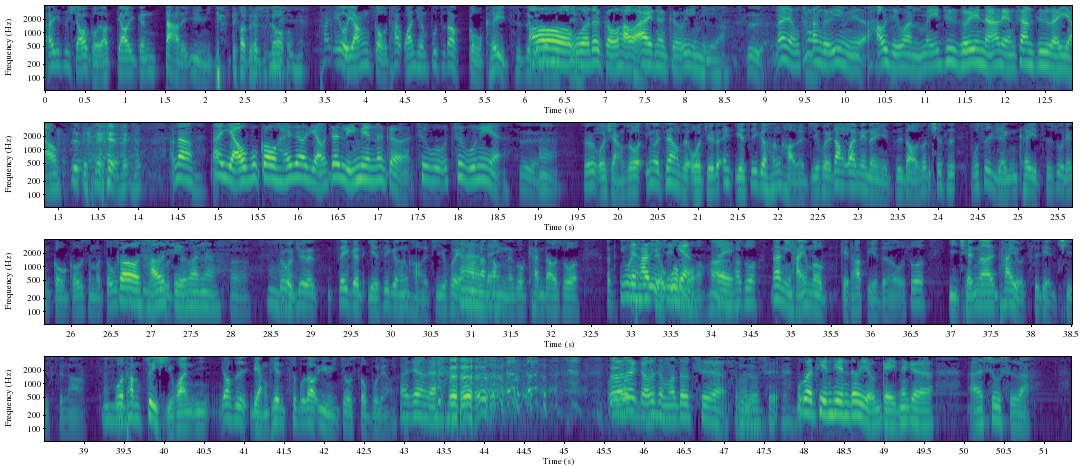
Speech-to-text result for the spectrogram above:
啊，一只小狗要叼一根大的玉米，叼的时候，他也有养狗，他完全不知道狗可以吃这个东西。哦，我的狗好爱那个玉米啊，是那种烫的玉米，好喜欢，每一只可以拿两三只来摇。对 对对。那那咬不够，还要咬在里面那个，吃不吃不腻啊？是，嗯。所以我想说，因为这样子，我觉得哎，也是一个很好的机会，让外面的人也知道，说其实不是人可以吃素，连狗狗什么都。狗好喜欢呢。嗯。所以我觉得这个也是一个很好的机会，啊让他们能够看到说，因为他有问我哈，他说那你还有没有给他别的？我说以前呢，他有吃点气死啦，不过他们最喜欢你要是两天吃不到玉米就受不了。啊，这样的。我的狗什么都吃啊，什么都吃。不过天天都有给那个呃素食了，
